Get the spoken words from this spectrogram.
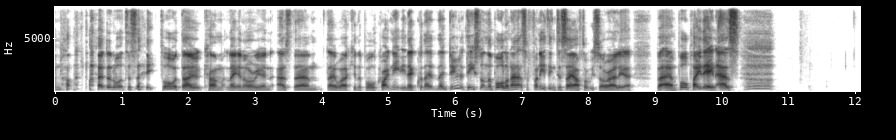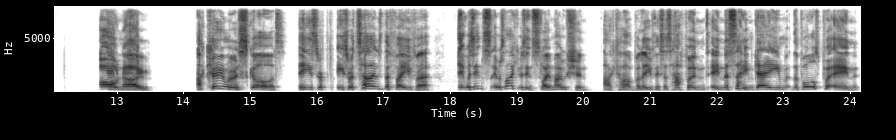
I'm not. I don't know what to say. Forward though, come Leyton Orient as they're, um, they're working the ball quite neatly. They, they, they do look decent on the ball. I know that's a funny thing to say after what we saw earlier, but um, ball played in as. oh no, Akuma has scored. He's re he's returned the favour. It was in. It was like it was in slow motion. I can't believe this has happened in the same game. The ball's put in,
